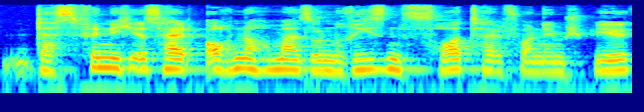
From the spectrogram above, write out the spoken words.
das finde ich ist halt auch nochmal so ein Riesenvorteil von dem Spiel.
